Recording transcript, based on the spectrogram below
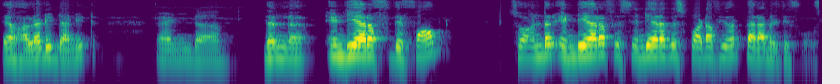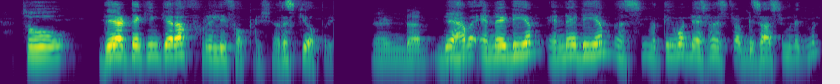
They have already done it, and uh, then uh, NDRF they formed. So under NDRF is NDRF is part of your paramilitary force. So they are taking care of relief operation, rescue operation and uh, they have a NIDM. NIDM is nothing but National Institute of Disaster Management.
